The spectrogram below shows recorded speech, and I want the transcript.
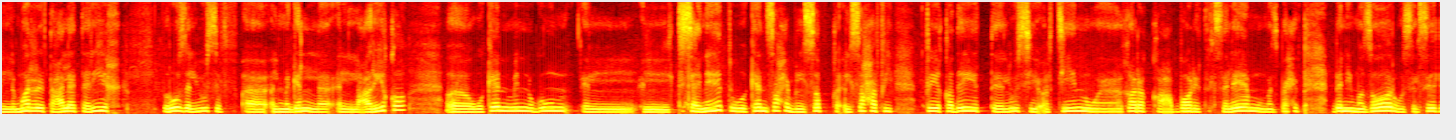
اللي مرت على تاريخ روزا اليوسف آه، المجلة العريقة آه، وكان من نجوم ال- التسعينات وكان صاحب السبق الصحفي في قضية لوسي أرتين وغرق عبارة السلام ومذبحة بني مزار وسلسلة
